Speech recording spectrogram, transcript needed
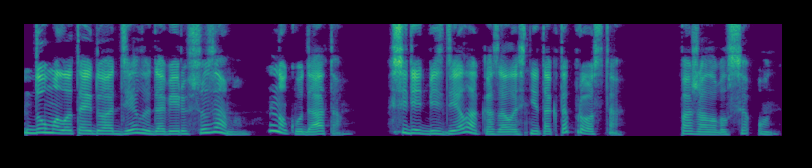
Думала, отойду от дела и доверю все замам. Но куда там? Сидеть без дела оказалось не так-то просто. Пожаловался он.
